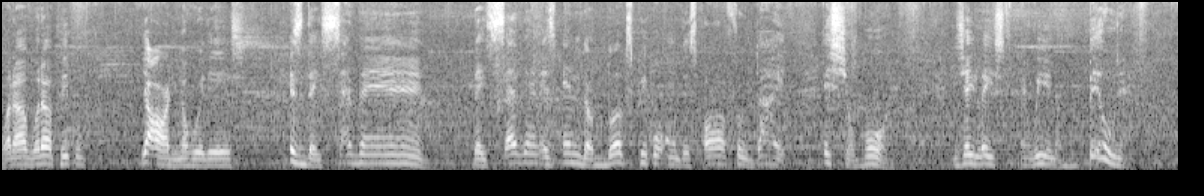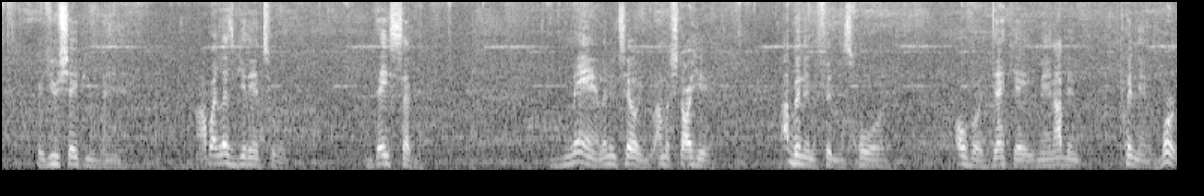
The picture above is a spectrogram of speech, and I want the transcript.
What up, what up, people? Y'all already know who it is. It's day seven. Day seven is in the books, people, on this all fruit diet. It's your boy, Jay Lace, and we in the building with You Shape You, man. All right, let's get into it. Day seven. Man, let me tell you, I'm gonna start here. I've been in the fitness for over a decade, man. I've been putting in work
